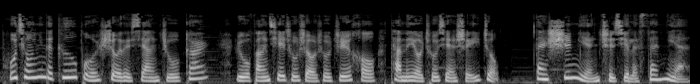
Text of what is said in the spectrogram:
蒲琼英的胳膊瘦得像竹竿乳房切除手术之后，他没有出现水肿。但失眠持续了三年，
